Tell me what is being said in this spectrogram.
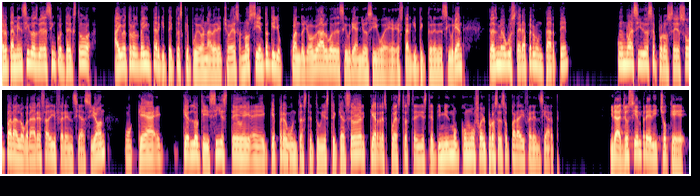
Pero también si los ves sin contexto, hay otros 20 arquitectos que pudieron haber hecho eso. No siento que yo, cuando yo veo algo de Cibrián, yo sigo, eh, esta arquitectura es de Cibrián. Entonces me gustaría preguntarte cómo ha sido ese proceso para lograr esa diferenciación o qué, qué es lo que hiciste, eh, qué preguntas te tuviste que hacer, qué respuestas te diste a ti mismo, cómo fue el proceso para diferenciarte. Mira, yo siempre he dicho que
